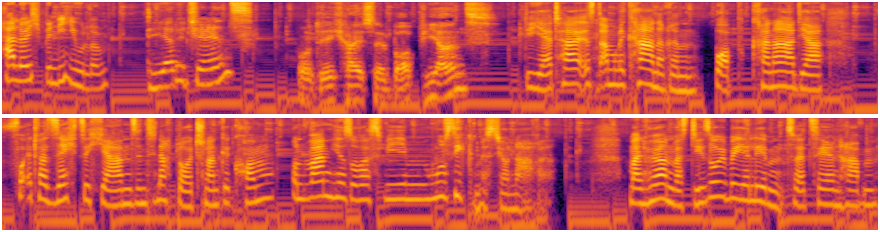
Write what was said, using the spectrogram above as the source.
Hallo, ich bin die Jule. Dieta Jans. Und ich heiße Bob Jans. Dieta ist Amerikanerin, Bob Kanadier. Vor etwa 60 Jahren sind sie nach Deutschland gekommen und waren hier sowas wie Musikmissionare. Mal hören, was die so über ihr Leben zu erzählen haben.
